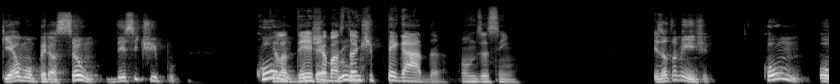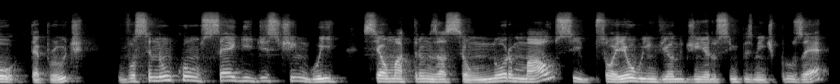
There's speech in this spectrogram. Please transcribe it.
que é uma operação desse tipo. Com ela deixa bastante pegada, vamos dizer assim. Exatamente. Com o Taproot, você não consegue distinguir se é uma transação normal, se sou eu enviando dinheiro simplesmente para o Zé,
